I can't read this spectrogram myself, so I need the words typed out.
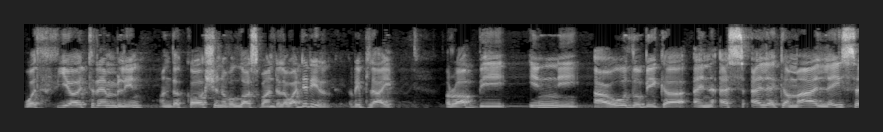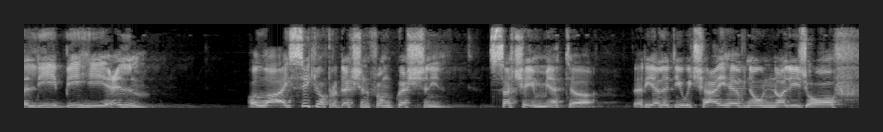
with fear trembling on the caution of Allah subhanahu wa ta'ala. What did he reply? Rabbi inni a'udhu bika an as'alaka ma laysa li bihi ilm. Allah, I seek your protection from questioning such a matter, the reality which I have no knowledge of.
